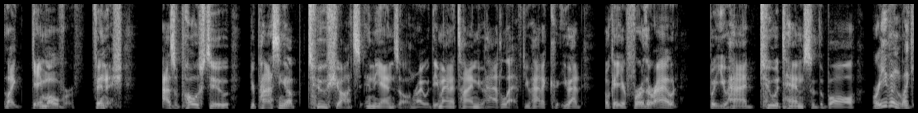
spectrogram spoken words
Like game over, finish. As opposed to you're passing up two shots in the end zone, right? With the amount of time you had left, you had a you had okay, you're further out, but you had two attempts with the ball, or even like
